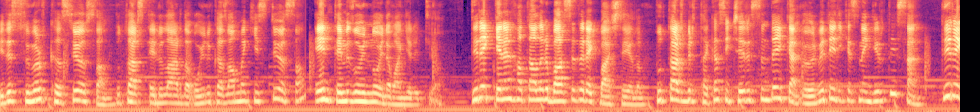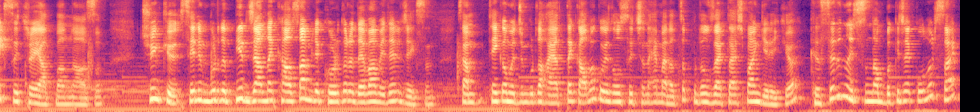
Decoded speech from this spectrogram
Bir de Smurf kasıyorsan, bu tarz elularda oyunu kazanmak istiyorsan en temiz oyununu oynaman gerekiyor. Direkt gelen hataları bahsederek başlayalım. Bu tarz bir takas içerisindeyken ölme tehlikesine girdiysen direkt sıçraya atman lazım. Çünkü senin burada bir canda kalsan bile koridora devam edemeyeceksin. Sen tek amacın burada hayatta kalmak o yüzden o sıçranı hemen atıp buradan uzaklaşman gerekiyor. Kasırın açısından bakacak olursak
